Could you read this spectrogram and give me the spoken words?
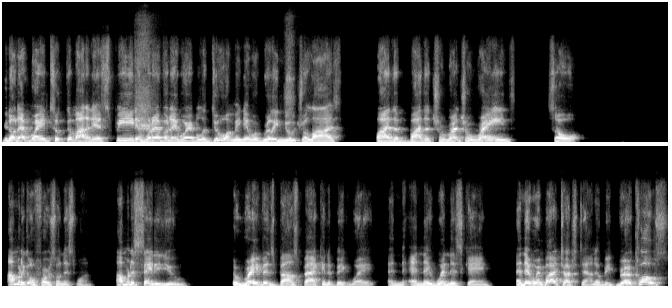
you know, that rain took them out of their speed and whatever they were able to do. I mean, they were really neutralized by the by the torrential rains. So I'm gonna go first on this one. I'm gonna say to you, the Ravens bounce back in a big way and and they win this game and they win by a touchdown. It'll be very close,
